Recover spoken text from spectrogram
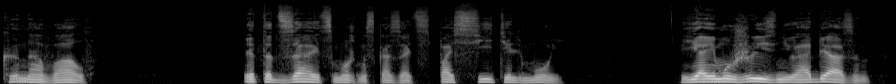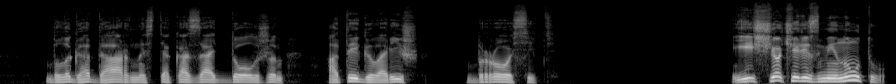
коновал. Этот заяц, можно сказать, спаситель мой. Я ему жизнью обязан, благодарность оказать должен, а ты говоришь бросить. Еще через минуту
